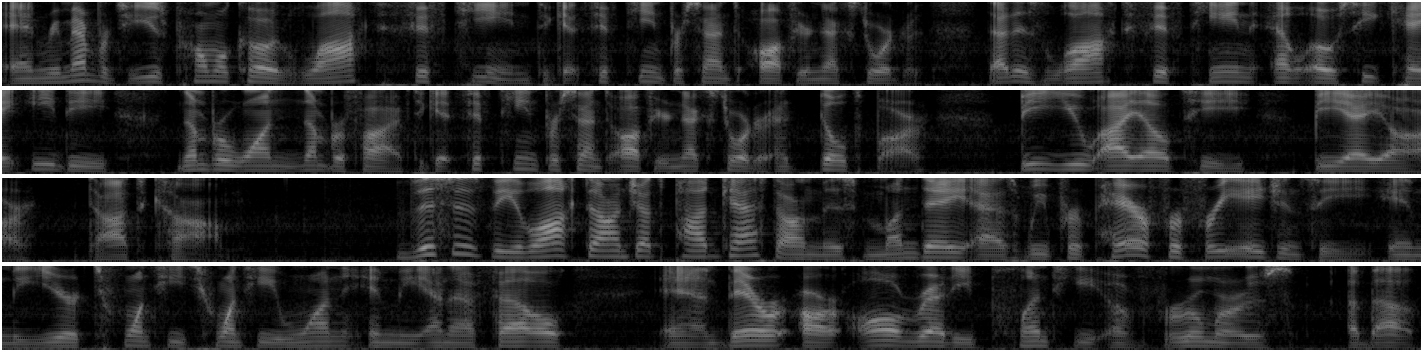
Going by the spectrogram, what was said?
And remember to use promo code LOCKED15 to get 15% off your next order. That is LOCKED15, L O C K E D, number one, number five, to get 15% off your next order at Built Bar, B U I L T B A R com. This is the Locked On Jets podcast on this Monday as we prepare for free agency in the year 2021 in the NFL. And there are already plenty of rumors about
